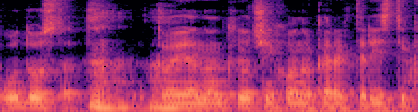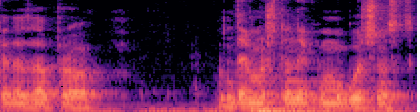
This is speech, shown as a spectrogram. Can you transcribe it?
odustati. To je jedna od ključnih ono, karakteristika da zapravo da imaš to neku mogućnost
